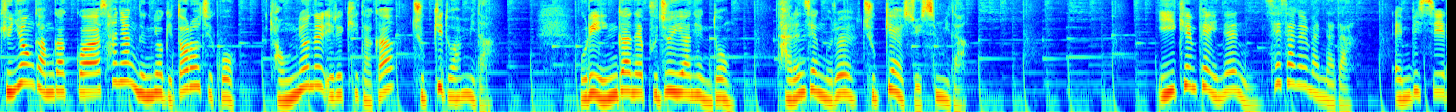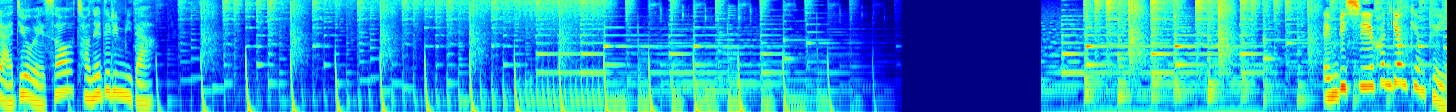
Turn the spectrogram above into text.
균형 감각과 사냥 능력이 떨어지고 경련을 일으키다가 죽기도 합니다. 우리 인간의 부주의한 행동, 다른 생물을 죽게 할 수 있습니다. 이 캠페인은 세상을 만나다 MBC 라디오에서 전해드립니다. MBC 환경 캠페인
